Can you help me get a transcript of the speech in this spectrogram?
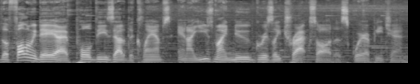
The following day I pulled these out of the clamps and I used my new Grizzly track saw to square up each end.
